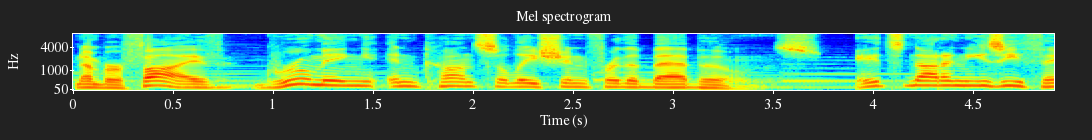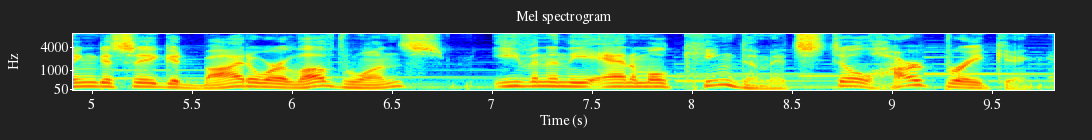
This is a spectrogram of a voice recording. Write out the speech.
Number 5. Grooming and consolation for the baboons. It's not an easy thing to say goodbye to our loved ones. Even in the animal kingdom, it's still heartbreaking.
